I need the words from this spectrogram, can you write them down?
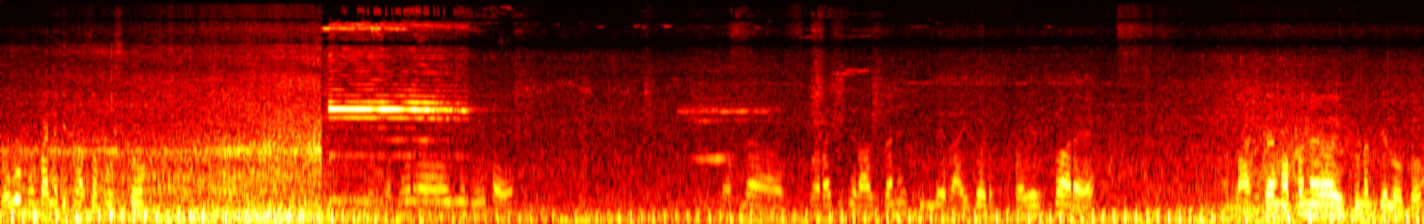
बघू मुंबईला किती वाजता पोचतो. समोर जो गेट आहे तो आपल्या स्वराज्याची राजधानी किल्ले रायगड प्रवेशद्वार आहे. लास्ट टाइम आपण इथूनच गेलो होतो.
